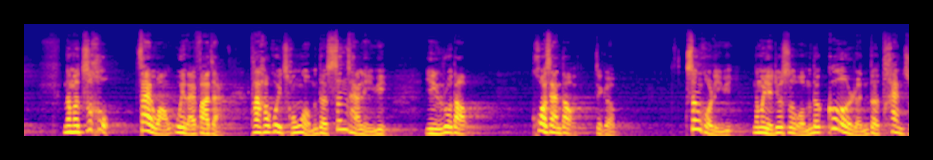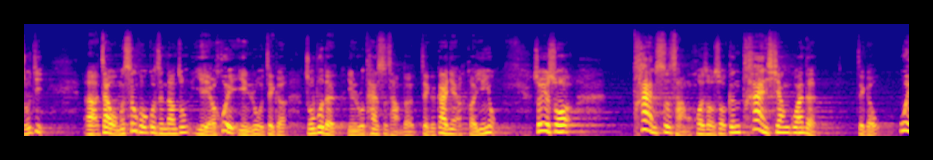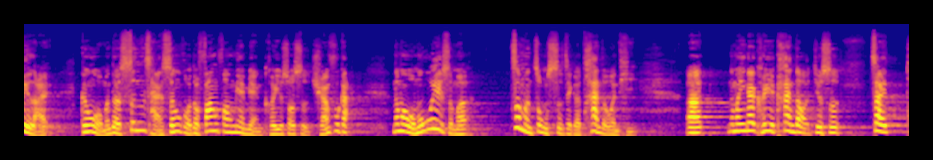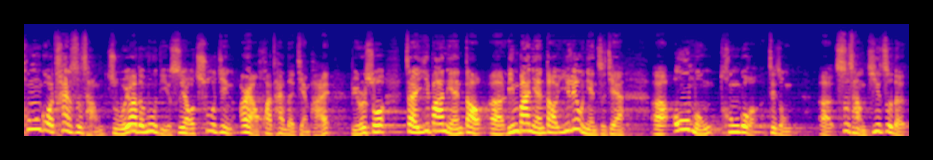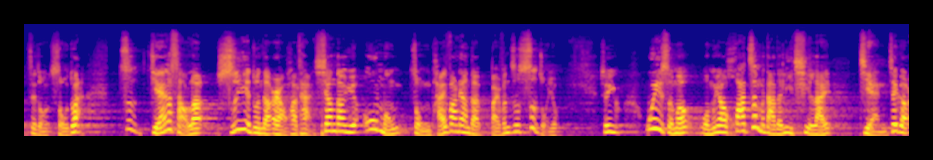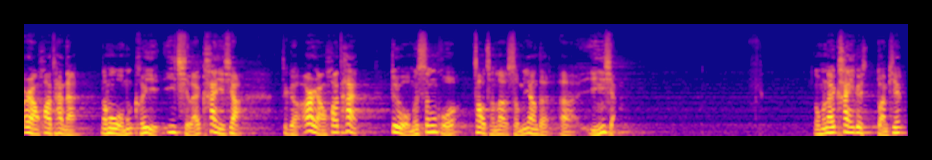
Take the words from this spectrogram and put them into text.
那么之后再往未来发展，它还会从我们的生产领域引入到扩散到这个生活领域，那么也就是我们的个人的碳足迹啊，在我们生活过程当中也会引入这个逐步的引入碳市场的这个概念和应用，所以说碳市场或者说跟碳相关的。这个未来跟我们的生产生活的方方面面可以说是全覆盖。那么我们为什么这么重视这个碳的问题？啊，那么应该可以看到，就是在通过碳市场，主要的目的是要促进二氧化碳的减排。比如说，在一八年到呃零八年到一六年之间，呃，欧盟通过这种呃市场机制的这种手段。是减少了十亿吨的二氧化碳，相当于欧盟总排放量的百分之四左右。所以，为什么我们要花这么大的力气来减这个二氧化碳呢？那么，我们可以一起来看一下，这个二氧化碳对我们生活造成了什么样的呃影响。我们来看一个短片。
